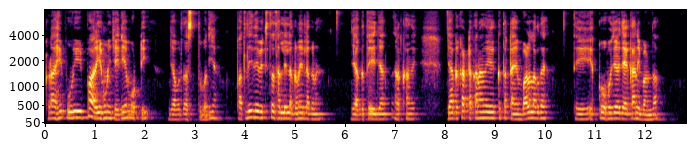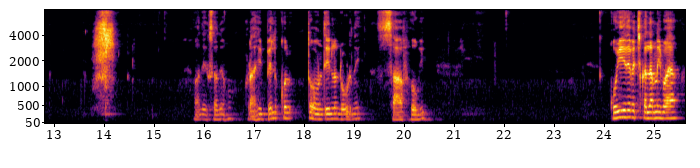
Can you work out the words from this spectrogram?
ਕੜਾਹੀ ਪੂਰੀ ਭਾਰੀ ਹੋਣੀ ਚਾਹੀਦੀ ਹੈ, ਮੋਟੀ। ਜ਼ਬਰਦਸਤ ਵਧੀਆ। ਪਤਲੀ ਦੇ ਵਿੱਚ ਤਾਂ ਥੱਲੇ ਲੱਗਣਾ ਹੀ ਲੱਗਣਾ ਜੇ ਅੱਗ ਤੇਜ਼ ਰੱਖਾਂਗੇ। ਜੇ ਅੱਗ ਘੱਟ ਕਰਾਂਗੇ, ਇੱਕ ਤਾਂ ਟਾਈਮ ਬੜਾ ਲੱਗਦਾ ਤੇ ਇੱਕ ਉਹੋ ਜਿਹਾ ਜਾਇਕਾ ਨਹੀਂ ਬਣਦਾ। ਆਹ ਦੇਖ ਸਕਦੇ ਹੋ, ਕੜਾਹੀ ਬਿਲਕੁਲ ਧੋਣ ਦੀ ਲੋੜ ਨਹੀਂ, ਸਾਫ਼ ਹੋ ਗਈ। ਕੋਈ ਇਹਦੇ ਵਿੱਚ ਕਲਰ ਨਹੀਂ ਪਾਇਆ,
